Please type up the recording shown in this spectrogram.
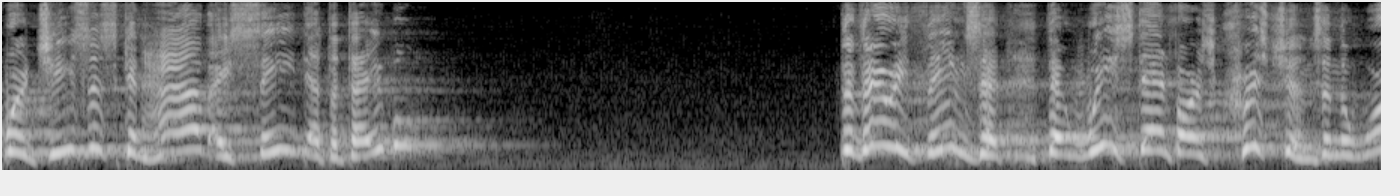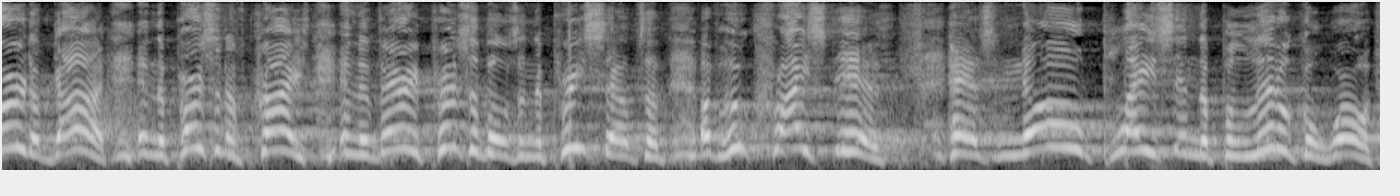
where Jesus can have a seat at the table? The very things that, that we stand for as Christians in the Word of God, in the person of Christ, in the very principles and the precepts of, of who Christ is, has no place in the political world.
